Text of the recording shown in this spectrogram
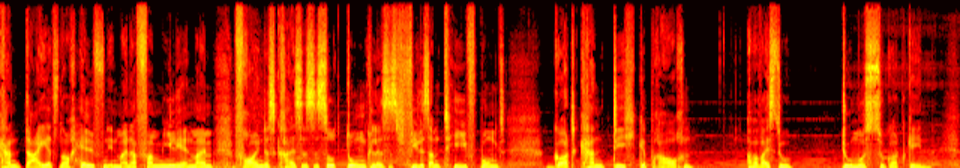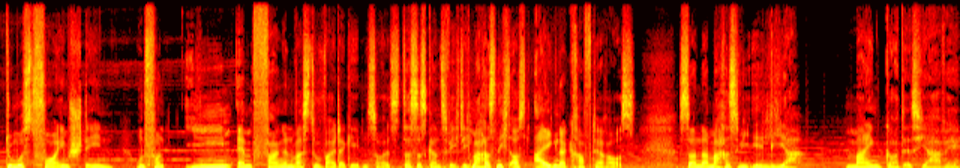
kann da jetzt noch helfen in meiner Familie, in meinem Freundeskreis? Es ist so dunkel, es ist vieles am Tiefpunkt. Gott kann dich gebrauchen. Aber weißt du, du musst zu Gott gehen. Du musst vor ihm stehen und von ihm empfangen, was du weitergeben sollst. Das ist ganz wichtig. Mach es nicht aus eigener Kraft heraus, sondern mach es wie Elia. Mein Gott ist Yahweh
